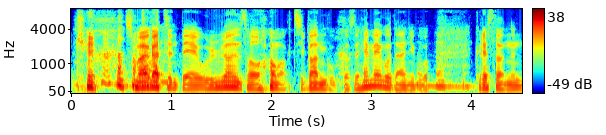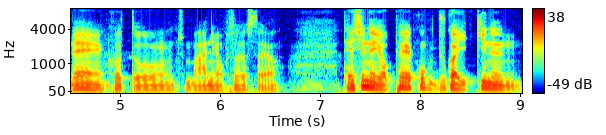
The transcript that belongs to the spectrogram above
주말 같은 때 울면서 막 집안 곳곳을 헤매고 다니고 그랬었는데 그것도 좀 많이 없어졌어요. 대신에 옆에 꼭 누가 있기는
